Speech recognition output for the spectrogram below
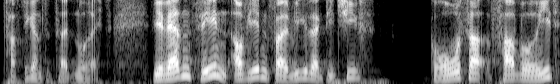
fast die ganze Zeit nur rechts. Wir werden es sehen, auf jeden Fall. Wie gesagt, die Chiefs großer Favorit.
